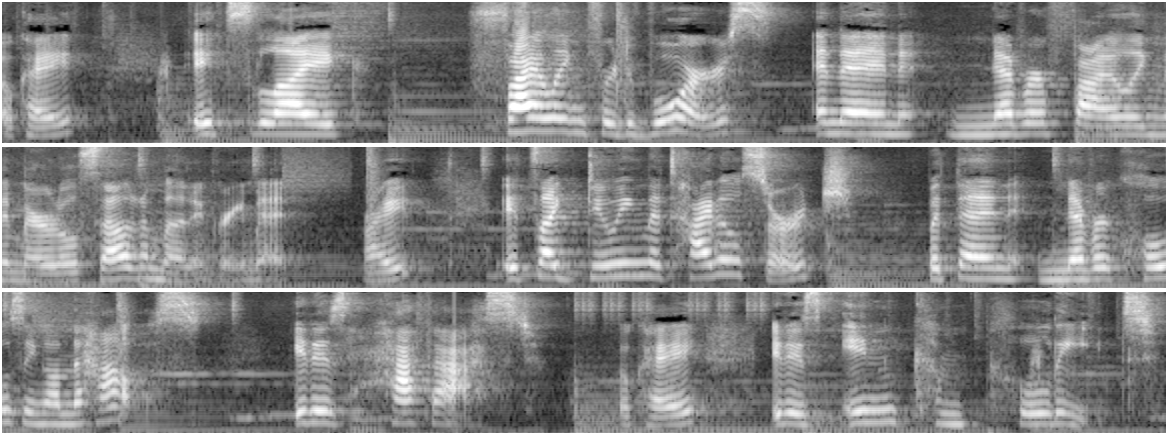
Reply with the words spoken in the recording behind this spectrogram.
okay? It's like filing for divorce and then never filing the marital settlement agreement, right? It's like doing the title search, but then never closing on the house. It is half assed, okay? It is incomplete,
